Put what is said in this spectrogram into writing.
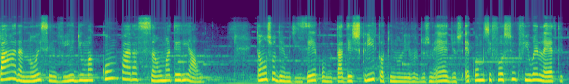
Para nos servir de uma comparação material. Então, nós podemos dizer, como está descrito aqui no livro dos médios, é como se fosse um fio elétrico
